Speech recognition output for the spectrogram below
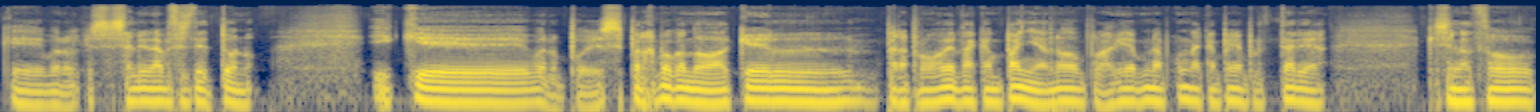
que bueno, que se salen a veces de tono y que, bueno, pues, por ejemplo, cuando aquel, para promover la campaña, ¿no? Había una, una campaña publicitaria que se lanzó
